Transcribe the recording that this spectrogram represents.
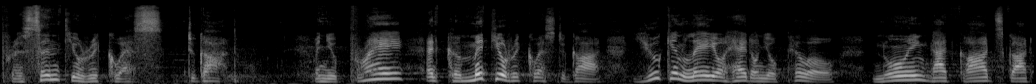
Present your requests to God. When you pray and commit your request to God, you can lay your head on your pillow knowing that God's got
